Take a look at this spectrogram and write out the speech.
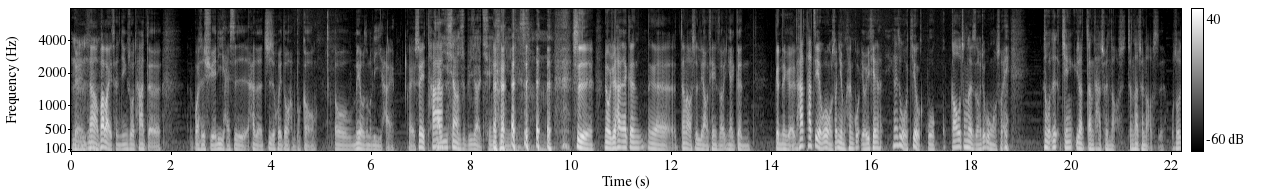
对，嗯那我爸爸也曾经说他的不管是学历还是他的智慧都很不够，都没有这么厉害。对，所以他他一向是比较谦逊一点。是，没有，我觉得他在跟那个张老师聊天的时候，应该更更那个。他他之前问我说：“你有没有看过？”有一天，应该是我记得我我高中的时候就问我说：“哎、说我今天遇到张大春老师，张大春老师，我说，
